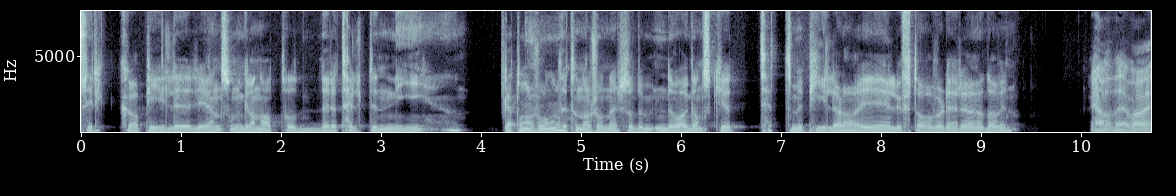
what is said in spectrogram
cirka piler i en sånn granat, og dere telte ni detonasjoner. detonasjoner så det, det, var ganske tett med piler da, i lufta over dere, David? Ja, det var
